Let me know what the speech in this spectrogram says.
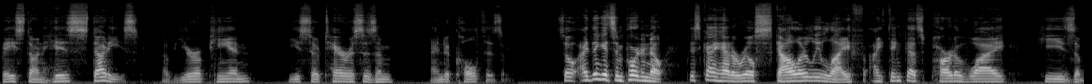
based on his studies of European esotericism and occultism. So I think it's important to know this guy had a real scholarly life. I think that's part of why he's a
